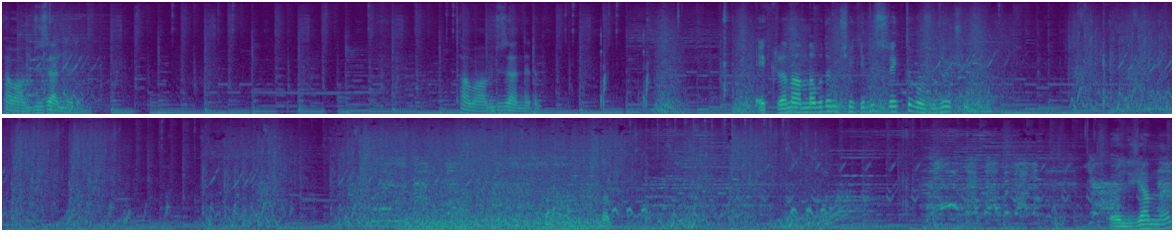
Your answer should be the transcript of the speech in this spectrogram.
Tamam düzenledim. Tamam düzenledim. Ekranı anlamadığım bir şekilde sürekli bozuluyor çünkü. Öleceğim lan.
